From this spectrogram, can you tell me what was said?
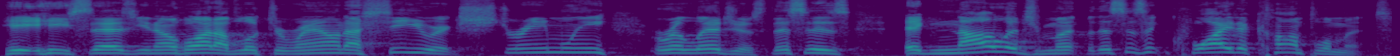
He, he says, You know what? I've looked around. I see you're extremely religious. This is acknowledgement, but this isn't quite a compliment.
